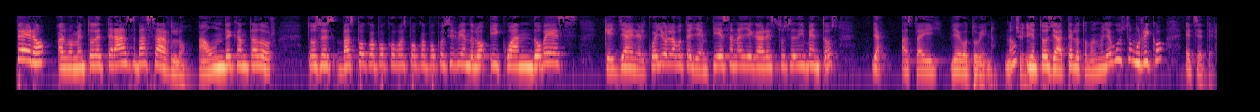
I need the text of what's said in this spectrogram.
Pero al momento de trasvasarlo a un decantador, entonces vas poco a poco, vas poco a poco sirviéndolo y cuando ves que ya en el cuello de la botella empiezan a llegar estos sedimentos, ya, hasta ahí llegó tu vino, ¿no? Sí. Y entonces ya te lo tomas muy a gusto, muy rico, etcétera.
